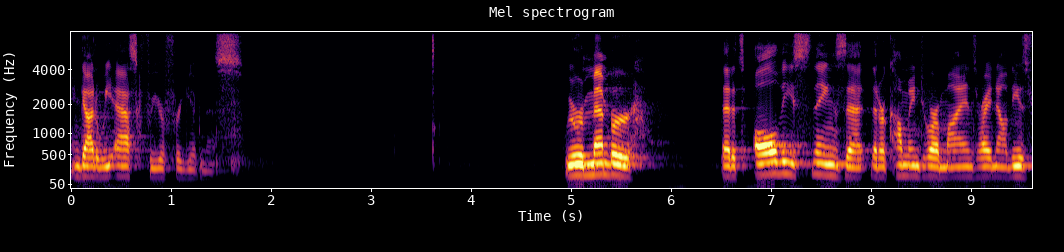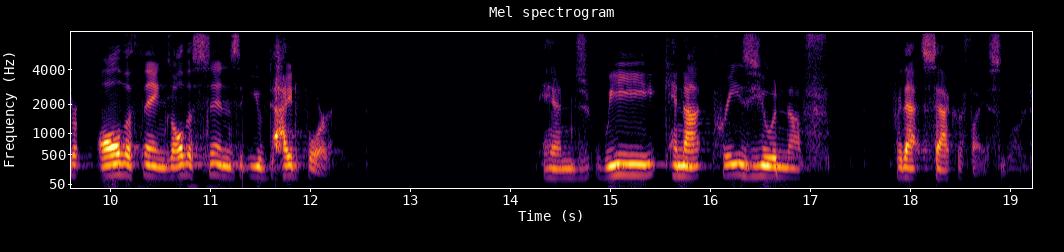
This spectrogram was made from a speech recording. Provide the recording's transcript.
And God, we ask for your forgiveness. We remember that it's all these things that, that are coming to our minds right now. These are all the things, all the sins that you've died for. And we cannot praise you enough for that sacrifice, Lord.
